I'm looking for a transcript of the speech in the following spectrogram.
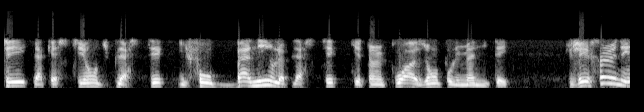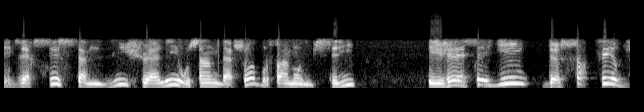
c'est la question du plastique. Il faut bannir le plastique qui est un poison pour l'humanité. J'ai fait un exercice samedi. Je suis allé au centre d'achat pour faire mon épicerie et j'ai essayé de sortir du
